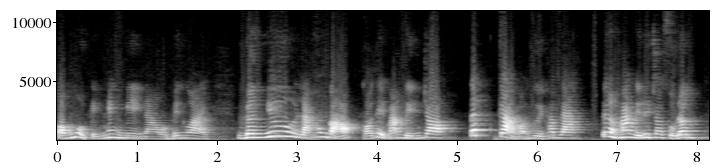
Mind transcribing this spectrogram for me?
có một cái ngành nghề nào ở bên ngoài, gần như là không có có thể mang đến cho tất cả mọi người tham gia, tức là mang đến được cho số đông.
